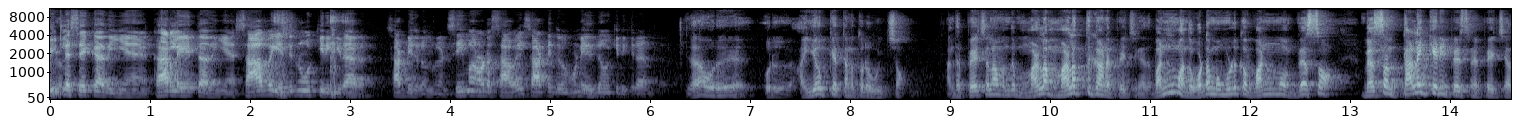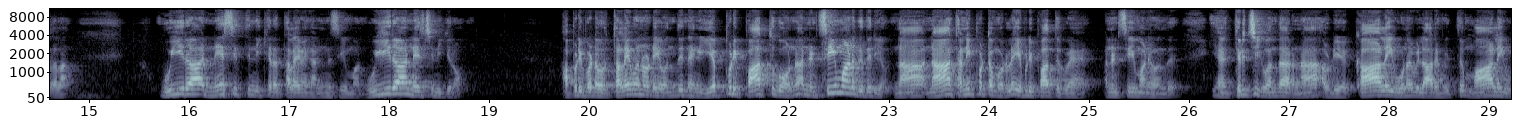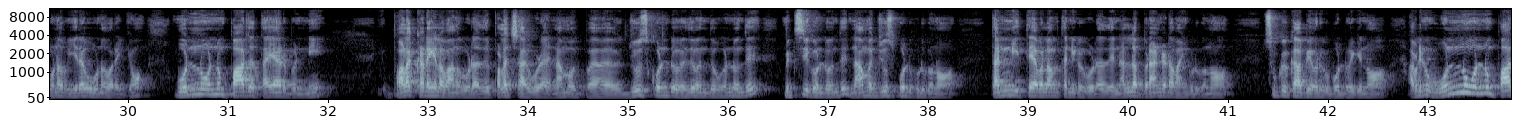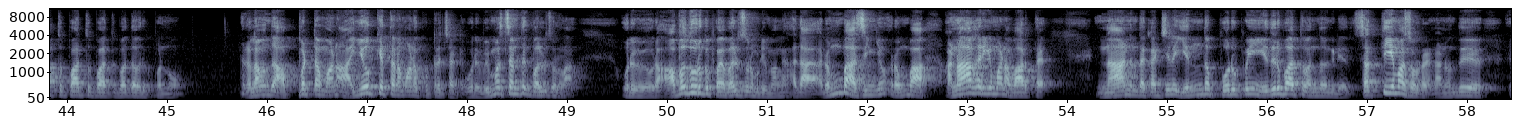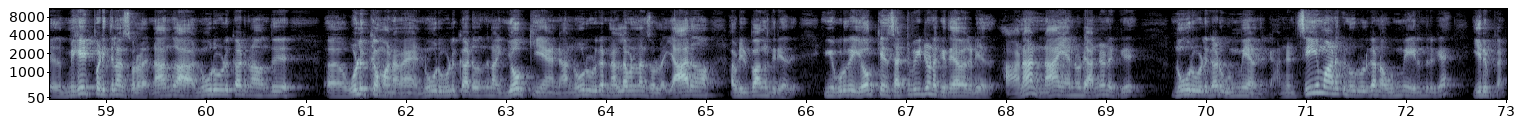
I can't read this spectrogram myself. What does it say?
வீட்டுல சேர்க்காதீங்க கார்ல ஏத்தாதீங்க. சாவை எதிர்நோக்கி இருக்கிறார் சாட்டை திருமகன் சீமானோட சாவை சாட்டை திருமகன் எதிர்நோக்கி இருக்கிறார் இதான் ஒரு ஒரு அயோக்கியத்தனத்தோட உச்சம். அந்த பேச்செல்லாம் வந்து மல மலத்துக்கான பேச்சுங்க அது. வன்மம் அந்த உடம்பு முழுக்க வன்மம் விஷம் விஷம் தலைக்கறி பேசின பேச்சு அதெல்லாம். உயிரா நேசித்து நிற்கிற தலைவன் அண்ணன் சீமான். உயிரா நேசித்து நிற்கிறோம் அப்படிப்பட்ட ஒரு தலைவனுடைய வந்து நீங்கள் எப்படி பார்த்துக்கோன்னு அண்ணன் சீமானுக்கு தெரியும். நான் நான் தனிப்பட்ட முறையில் எப்படி பார்த்துக்குவேன்? அண்ணன் சீமானை வந்து என் திருச்சிக்கு வந்தாருன்னா அவருடைய காலை உணவில் ஆரம்பித்து மாலை உணவு இரவு உணவு வரைக்கும் ஒன்று ஒன்றும் பார்த்து தயார் பண்ணி பழக்கடையில் வாங்கக்கூடாது பழச்சாறு கூட. நம்ம இப்போ ஜூஸ் கொண்டு இது வந்து கொண்டு வந்து மிக்ஸி கொண்டு வந்து நாம் ஜூஸ் போட்டு கொடுக்கணும். தண்ணி தேவையில்லாமல் தண்ணி கொடுக்கக்கூடாது. நல்ல பிராண்டடாக வாங்கி கொடுக்கணும். சுக்கு காப்பி அவருக்கு போட்டு வைக்கணும். அப்படின்னு ஒன்று ஒன்றும் பார்த்து பார்த்து பார்த்து பார்த்து அவருக்கு பண்ணுவோம். இதெல்லாம் வந்து அப்பட்டமான அயோக்கியத்தனமான குற்றச்சாட்டு. ஒரு விமர்சனத்துக்கு பதில் சொல்லலாம். ஒரு ஒரு அவதூறுக்கு பதில் சொல்ல முடியுமாங்க? அது ரொம்ப அசிங்கம் ரொம்ப அநாகரிகமான வார்த்தை. நான் இந்த கட்சியில் எந்த பொறுப்பையும் எதிர்பார்த்து வந்ததும் கிடையாது. சத்தியமாக சொல்கிறேன் நான் வந்து மிகைப்படுத்திலாம் சொல்லலை. நான் வந்து நூறு விழுக்காடு நான் வந்து ஒழுக்கமானவன். நூறு விழுக்காடு வந்து நான் யோக்கியன். நான் நூறு விழுக்காடு நல்லவன்லாம் சொல்லலை. யாரும் அப்படி இருப்பாங்கன்னு தெரியாது. இங்கே கொடுக்க யோக்கியன் சர்டிஃபிகேட்டும் எனக்கு தேவை கிடையாது. ஆனால் நான் என்னுடைய அண்ணனுக்கு நூறு விழுக்காடு உண்மையாக இருந்திருக்கேன். அண்ணன் சீமானுக்கு நூறு விழுக்காடு நான் உண்மையாக இருந்திருக்கேன் இருப்பேன்.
